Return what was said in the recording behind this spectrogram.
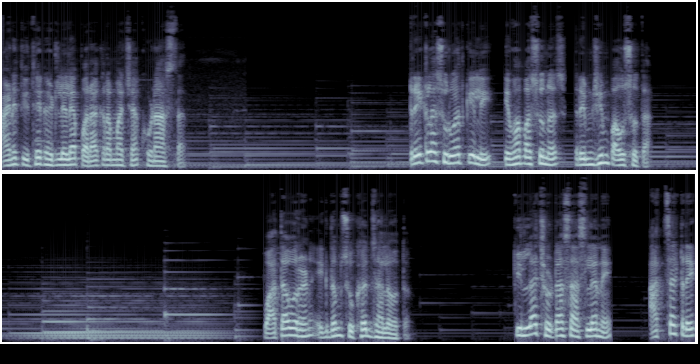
आणि तिथे घडलेल्या पराक्रमाच्या खुणा असतात. ट्रेकला सुरुवात केली तेव्हापासूनच रिमझिम पाऊस होता. वातावरण एकदम सुखद झालं होतं. किल्ला छोटासा असल्याने आजचा ट्रेक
